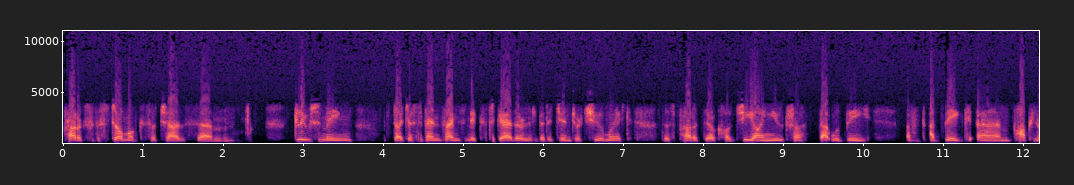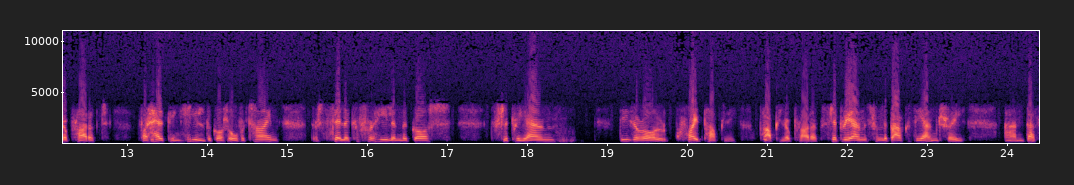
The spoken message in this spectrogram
products for the stomach, such as um, glutamine, digestive enzymes mixed together, a little bit of ginger turmeric. There's a product there called GI Nutra. That would be a, a big um, popular product for helping heal the gut over time. There's silica for healing the gut, slippery elm. These are all quite popular popular products. Slippery elm is from the bark of the elm tree, and that's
